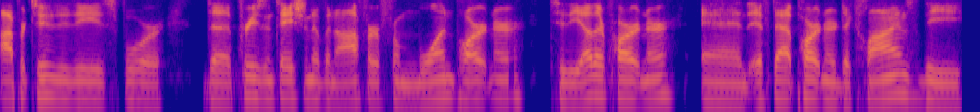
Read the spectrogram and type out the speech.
opportunities for the presentation of an offer from one partner to the other partner. And if that partner declines the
